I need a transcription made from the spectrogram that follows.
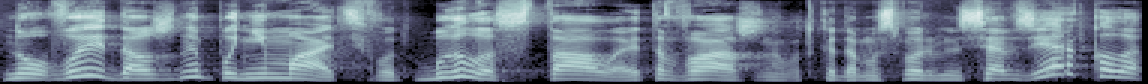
Но вы должны понимать, вот было, стало, это важно. Вот когда мы смотрим на себя в зеркало,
